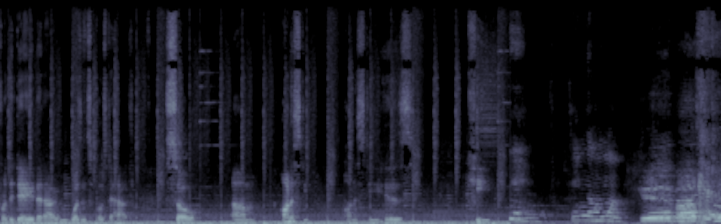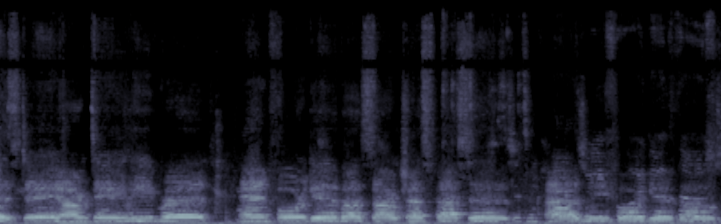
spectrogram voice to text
for the day that I wasn't supposed to have. So, um, honesty. Honesty is key. Give us this day our daily bread, trespasses, as we forgive those.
